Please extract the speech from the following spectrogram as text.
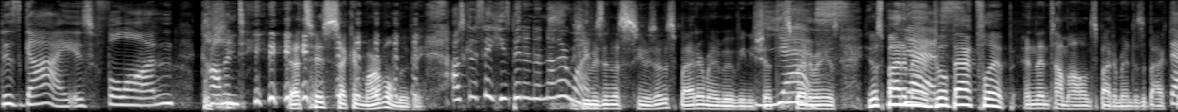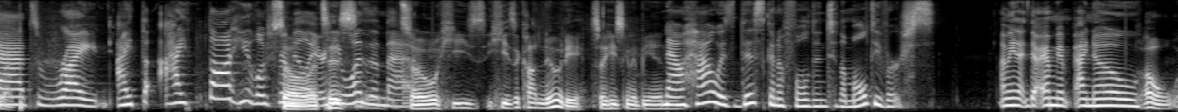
this guy is full on commentating. That's his second Marvel movie. I was gonna say he's been in another one. He was in a he was in a Spider Man movie and he the Yes. Spider Man. He goes, "Yo, Spider Man, do a backflip!" And then Tom Holland Spider Man does a backflip. That's right. I th- I thought he looked so familiar. it's he was in that. So he's he's a continuity. So he's going to be in now, how is this going to fold into the multiverse? I mean, I, I mean, I know Oh,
